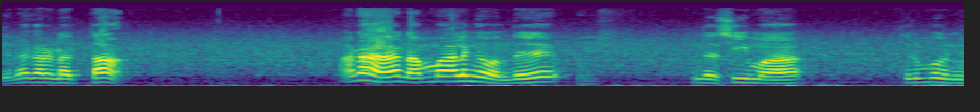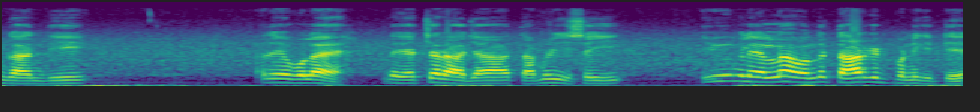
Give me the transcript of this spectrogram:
தினகரனைத்தான். ஆனால் நம்ம ஆளுங்க வந்து இந்த சீமா திருமுகன் காந்தி அதே போல் இந்த எச்சராஜா தமிழிசை இவங்களையெல்லாம் வந்து டார்கெட் பண்ணிக்கிட்டு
